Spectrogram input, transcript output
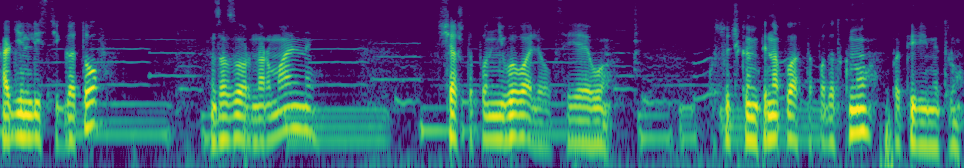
Один листик готов. Зазор нормальный. Сейчас, чтобы он не вываливался, я его кусочками пенопласта подоткну по периметру.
